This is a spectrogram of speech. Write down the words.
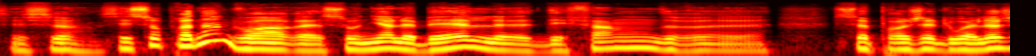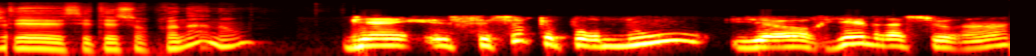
C'est ça. C'est surprenant de voir euh, Sonia Lebel euh, défendre euh, ce projet de loi-là. C'était surprenant, non? Bien, c'est sûr que pour nous, il n'y a rien de rassurant.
